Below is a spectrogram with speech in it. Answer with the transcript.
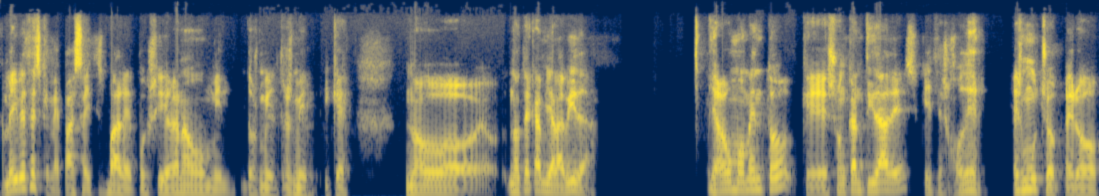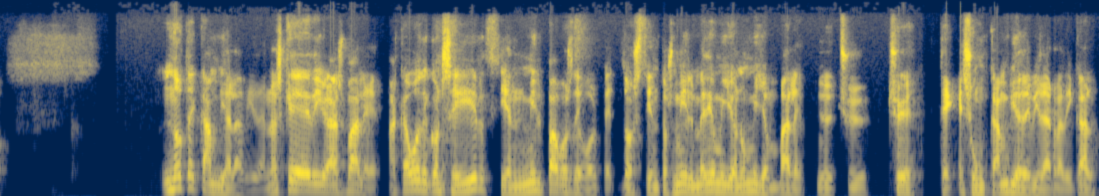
a mí hay veces que me pasa y dices, vale, pues sí, he ganado mil, dos mil, tres mil, ¿y qué? No, no te cambia la vida llega un momento que son cantidades que dices, joder, es mucho, pero no te cambia la vida. No es que digas, vale, acabo de conseguir 100.000 pavos de golpe, 200.000, medio millón, un millón, vale, es un cambio de vida radical.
